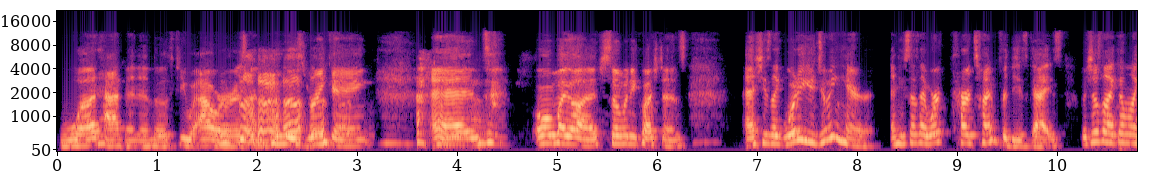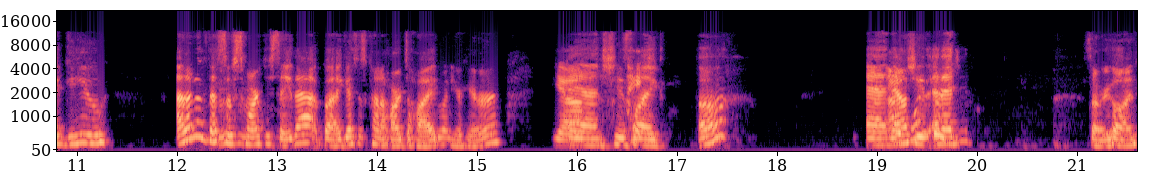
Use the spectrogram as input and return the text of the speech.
what happened in those few hours and who was drinking? And oh my gosh, so many questions. And she's like, What are you doing here? And he says, I work part time for these guys, which is like, I'm like, you? I don't know if that's so Mhm. smart to say that, but I guess it's kind of hard to hide when you're here. yeah. And she's I- like, Uh? And now she's, and then, sorry, go on.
